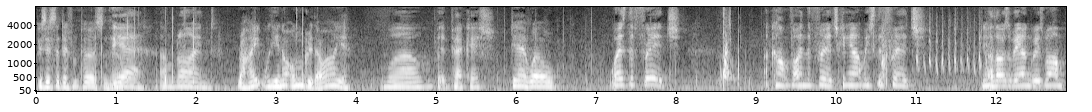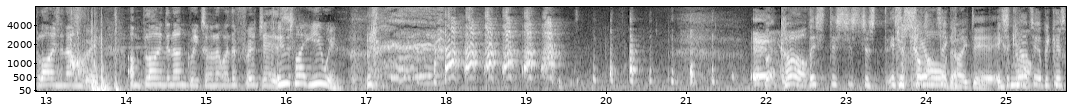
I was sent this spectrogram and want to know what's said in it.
Is this a different person? now? Yeah, I'm blind. Right. Well, you're not hungry though, are you? Well, a bit peckish. Yeah. Well, Where's the fridge? I can't find the fridge. Can you help me to the fridge? Yeah. Otherwise, I'll be hungry as well. I'm blind and hungry. I'm blind and hungry because I don't know where the fridge is. who's let you in? But Karl, this this is just it's Just a some chaotic order. idea. It's, It's a chaotic not. because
